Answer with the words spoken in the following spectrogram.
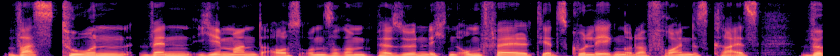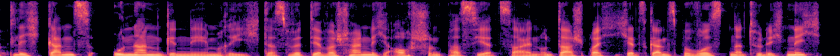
Was tun, wenn jemand aus unserem persönlichen Umfeld, jetzt Kollegen oder Freundeskreis, wirklich ganz unangenehm riecht? Das wird dir wahrscheinlich auch schon passiert sein. Und da spreche ich jetzt ganz bewusst natürlich nicht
